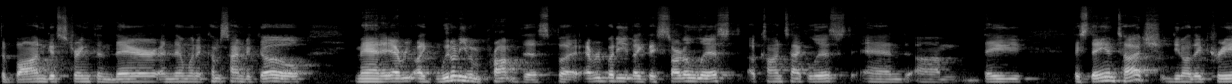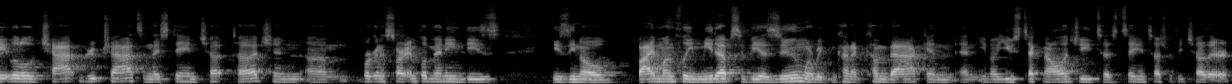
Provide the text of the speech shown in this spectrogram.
the bond gets strengthened there. And then when it comes time to go, man every like we don't even prompt this but everybody like they start a list a contact list and um, they they stay in touch you know they create little chat group chats and they stay in ch- touch and um, we're going to start implementing these these you know bi-monthly meetups via zoom where we can kind of come back and and you know use technology to stay in touch with each other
